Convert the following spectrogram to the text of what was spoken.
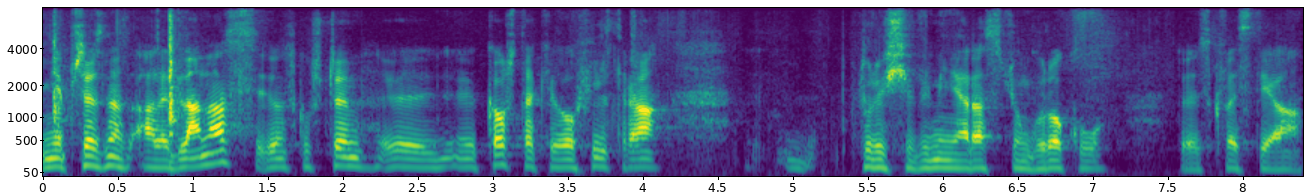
nie przez nas, ale dla nas, w związku z czym y, y, koszt takiego filtra, y, który się wymienia raz w ciągu roku, to jest kwestia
